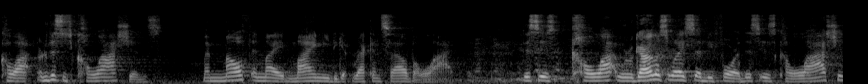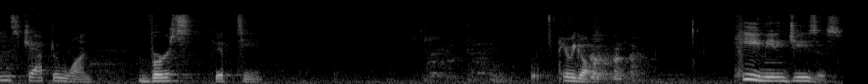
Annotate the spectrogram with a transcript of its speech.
Col- or this is Colossians. My mouth and my mind need to get reconciled a lot. This is, Col- regardless of what I said before, this is Colossians chapter 1, verse 15. Here we go. He, meaning Jesus,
